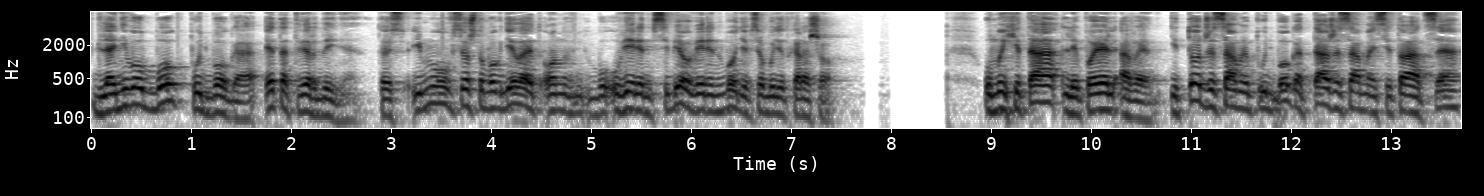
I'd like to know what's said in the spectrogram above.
Для него Бог, путь Бога, это твердыня. То есть ему все, что Бог делает, он уверен в себе, уверен в Боге, все будет хорошо. У Махита Лепуэль Авен. И тот же самый путь Бога, та же самая ситуация,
